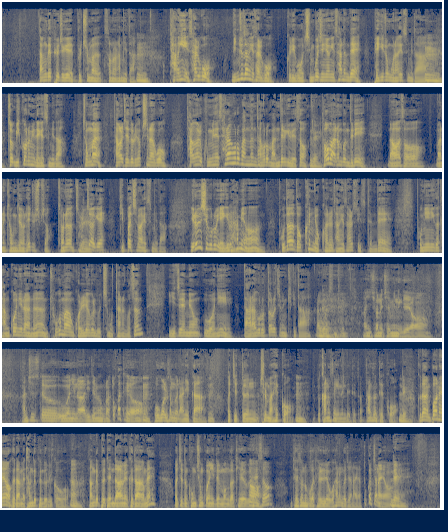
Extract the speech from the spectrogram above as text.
당대표직에 불출마 선언합니다. 음. 당이 살고 민주당이 살고 그리고 진보 진영이 사는데 백의종군 하겠습니다. 음. 저 밑거름이 되겠습니다. 정말 당을 제대로 혁신하고 당을 국민의 사랑으로 받는 당으로 만들기 위해서 네. 더 많은 분들이 나와서 많은 경쟁을 해 주십시오. 저는 철저하게 뒷받침하겠습니다. 이런 식으로 얘기를 음. 하면 보다 더 큰 역할을 당에서 할 수 있을 텐데 본인이 그 당권이라는 조그마한 권력을 놓지 못하는 것은 이재명 의원이 나락으로 떨어지는 길이다라고 네. 말씀드립니다. 아니 저는 재밌는 게요. 안철수 의원이나 이재명 후보랑 똑같아요. 음. 보궐선거 나니까 음. 어쨌든 출마했고 음. 가능성이 있는 데 돼서 당선됐고 네. 그다음에 뻔해요. 그다음에 당대표 노릴 거고 어. 당대표 된 다음에 그다음에 어쨌든 공천권이든 뭔가 개혁을 어. 해서 대선 후보가 되려고 하는 거잖아요. 똑같잖아요. 네.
